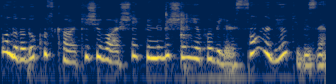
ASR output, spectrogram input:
Bunda da 9K kişi var şeklinde bir şey yapabiliriz. Sonra diyor ki bize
